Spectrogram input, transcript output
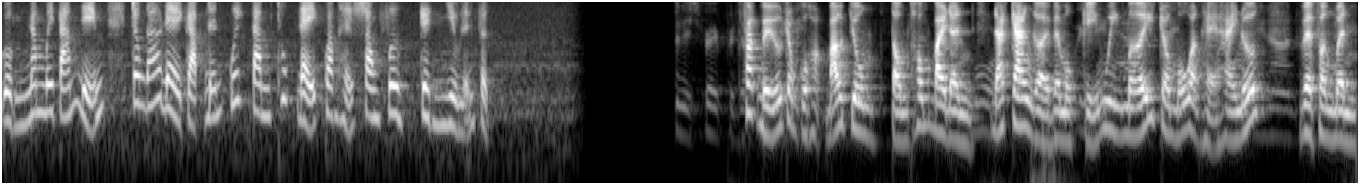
gồm 58 điểm, trong đó đề cập đến quyết tâm thúc đẩy quan hệ song phương trên nhiều lĩnh vực. Phát biểu trong cuộc họp báo chung, Tổng thống Biden đã ca ngợi về một kỷ nguyên mới trong mối quan hệ hai nước. Về phần mình,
